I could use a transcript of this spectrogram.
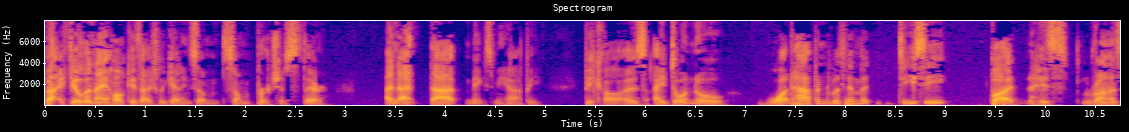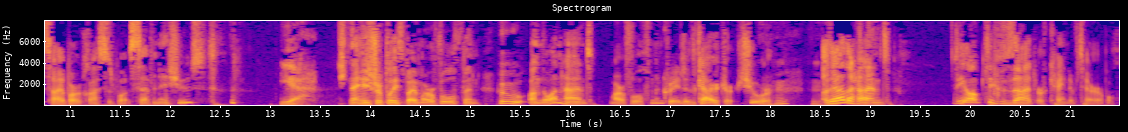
But I feel that Nighthawk is actually getting some some purchase there, and that, that makes me happy because I don't know what happened with him at DC, but his run at Cyborg lasted what seven issues. Yeah. Then he's replaced by Marv Wolfman, who, on the one hand, Marv Wolfman created the character, sure. On the other hand, the optics of that are kind of terrible.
